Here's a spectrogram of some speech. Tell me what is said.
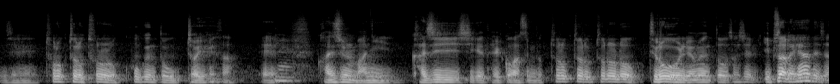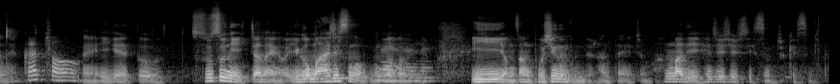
이제 초록초록 초록 혹은 또 저희 회사에 네. 관심을 많이 가지시게 될 것 같습니다. 초록초록 초록록 들어오려면 또 사실 입사를 해야 되잖아요. 그렇죠. 네, 이게 또 수순이 있잖아요. 이것만 하실 수는 없는 네, 거거든요. 네, 네. 이 영상 보시는 분들한테 좀 한마디 해주실 수 있으면 좋겠습니다.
